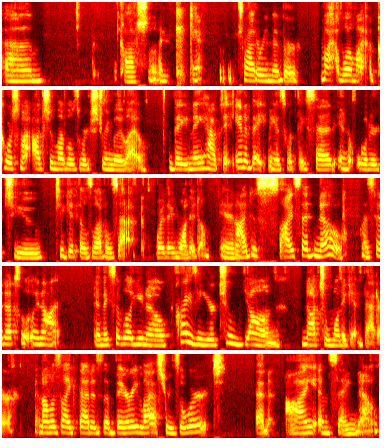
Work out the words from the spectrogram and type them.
um, gosh, I can't try to remember. My well, my of course my oxygen levels were extremely low. They may have to intubate me, is what they said, in order to to get those levels up where they wanted them. And I just I said no. I said absolutely not. And they said, well, you know, crazy, you're too young not to want to get better. And I was like, that is the very last resort. And I am saying no.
